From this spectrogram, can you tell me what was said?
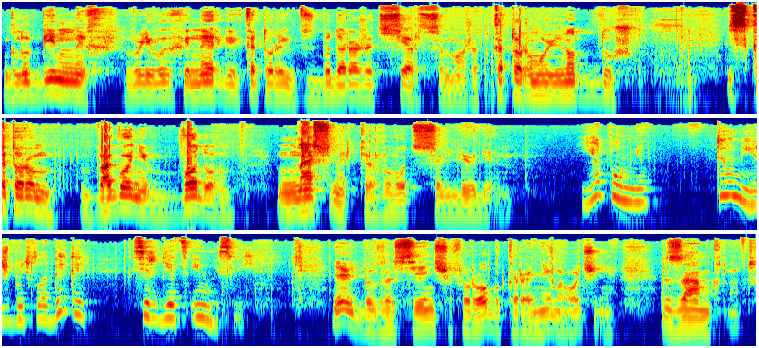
глубинных волевых энергий, который взбудоражить сердце может, которому льнут душу, с которым в огонь в воду насмерть рвутся люди. Я помню, ты умеешь быть владыкой сердец и мыслей. Я ведь был застенчив, робок, раним и очень замкнут.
